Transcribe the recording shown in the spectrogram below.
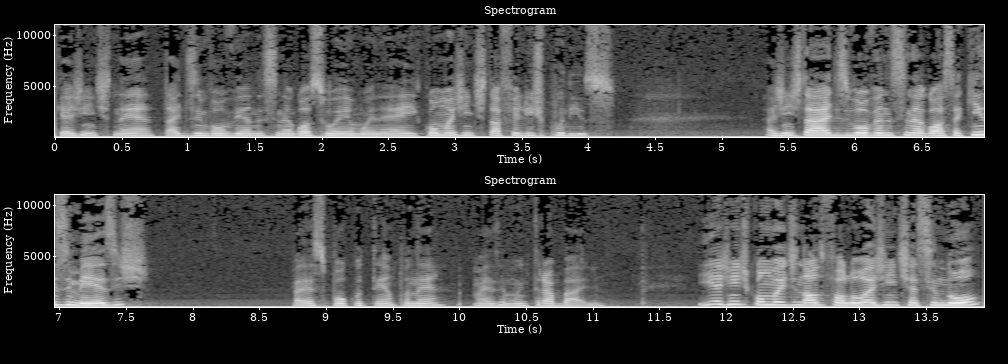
que a gente está né, tá desenvolvendo esse negócio emo né, e como a gente está feliz por isso. A gente está desenvolvendo esse negócio há 15 meses. Parece pouco tempo, né? Mas é muito trabalho. E a gente, como o Edinaldo falou, a gente assinou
